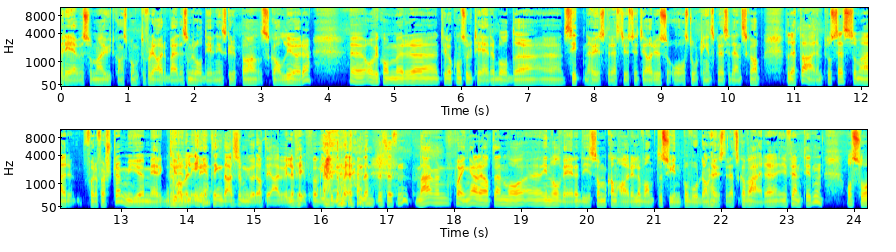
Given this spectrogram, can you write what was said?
brevet som er utgangspunktet for det arbeidet som rådgivningsgruppa skal gjøre. Eh, og vi kommer eh, til å konsultere både eh, sittende høyesterettsjustitiarius og Stortingets presidentskap. Så dette er en prosess som er for det første mye mer grundig. Det var vel ingenting der som gjorde at jeg ville få vite noe mer om den prosessen? Nei, men poenget er det at en må involvere de som kan ha relevante syn på hvordan Høyesterett skal være i fremtiden. Og så,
